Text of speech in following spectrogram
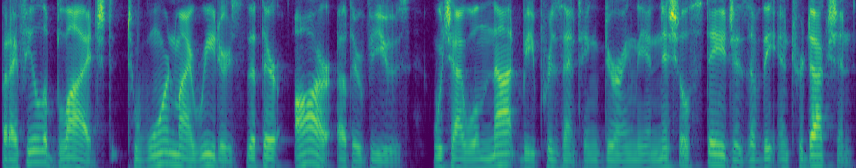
but I feel obliged to warn my readers that there are other views which I will not be presenting during the initial stages of the introduction.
